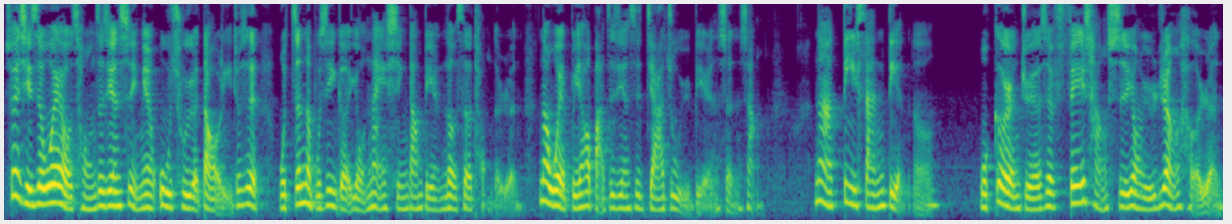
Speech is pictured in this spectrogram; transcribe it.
所以其实我也有从这件事里面悟出一个道理，就是我真的不是一个有耐心当别人垃圾桶的人，那我也不要把这件事加注于别人身上。那第三点呢，我个人觉得是非常适用于任何人，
